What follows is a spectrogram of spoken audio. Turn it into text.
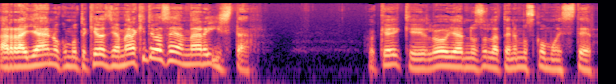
Arrayán o como te quieras llamar, aquí te vas a llamar Istar. ¿Ok? Que luego ya nosotros la tenemos como Esther.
